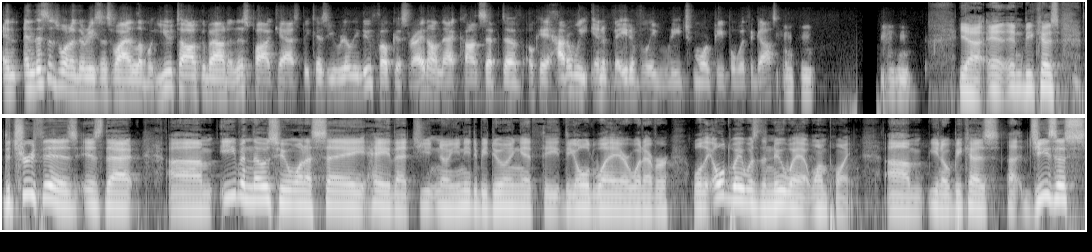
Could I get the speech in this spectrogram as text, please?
and and this is one of the reasons why I love what you talk about in this podcast because you really do focus right on that concept of okay, how do we innovatively reach more people with the gospel? Mm-hmm. Mm-hmm. Yeah, and, and, because the truth is, is that um, even those who want to say, "Hey, that you know you need to be doing it the the old way or whatever," well, the old way was the new way at one point. Um, you know, because uh, Jesus,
